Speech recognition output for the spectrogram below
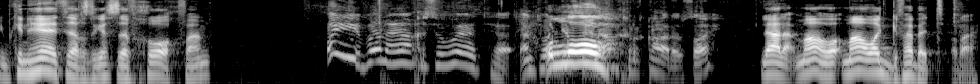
يمكن haters قصده فخوخ فهمت؟ طيب أنا يا أخي سويتها أنت وقفت الله. على آخر قارب صح؟ لا لا ما و- ما اوقف أبد راح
